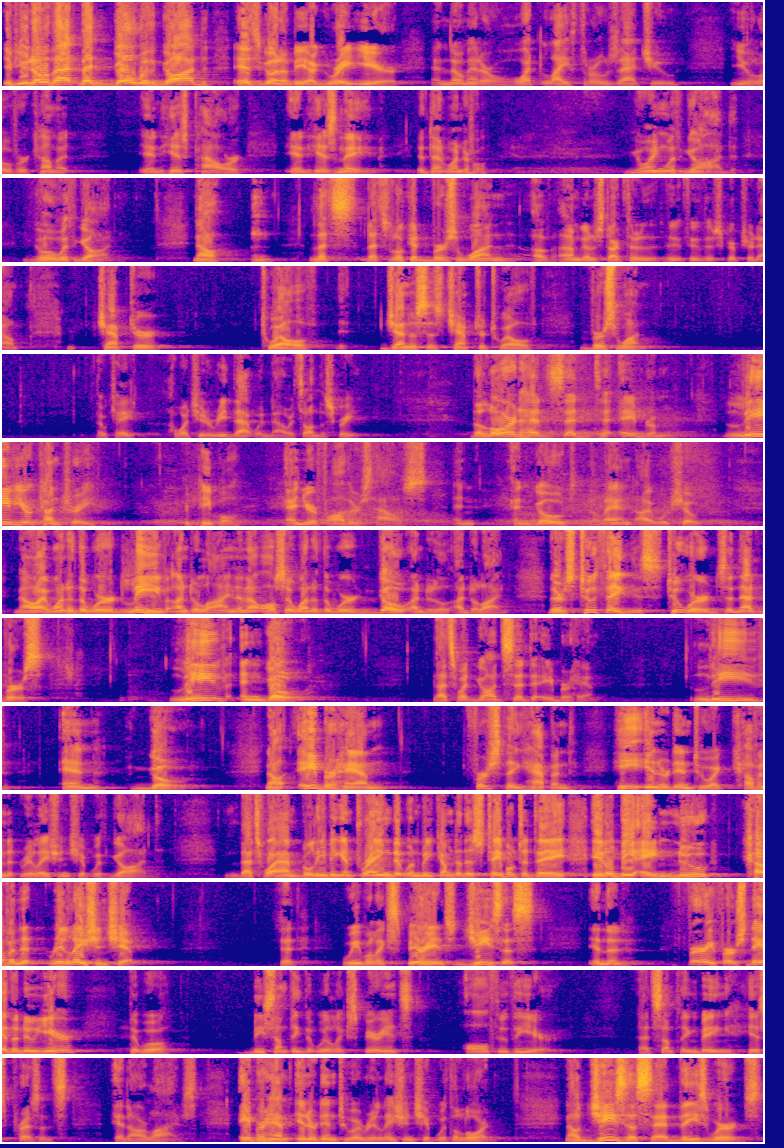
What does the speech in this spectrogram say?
If you know that, then go with God. It's going to be a great year. And no matter what life throws at you, you'll overcome it in His power, in His name. Isn't that wonderful? Going with God. Go with God. Now, let's, let's look at verse 1 of, and I'm going to start through, through, through the scripture now. Chapter 12, Genesis chapter 12, verse 1. Okay, I want you to read that one now. It's on the screen. The Lord had said to Abram, Leave your country, your people, and your father's house, and, and go to the land I will show you. Now, I wanted the word leave underlined, and I also wanted the word go under, underlined. There's two things, two words in that verse leave and go. That's what God said to Abraham. Leave and go. Now, Abraham, first thing happened, he entered into a covenant relationship with God. That's why I'm believing and praying that when we come to this table today, it'll be a new covenant relationship. That we will experience Jesus in the very first day of the new year, that will be something that we'll experience all through the year. That's something being His presence in our lives. Abraham entered into a relationship with the Lord. Now, Jesus said these words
